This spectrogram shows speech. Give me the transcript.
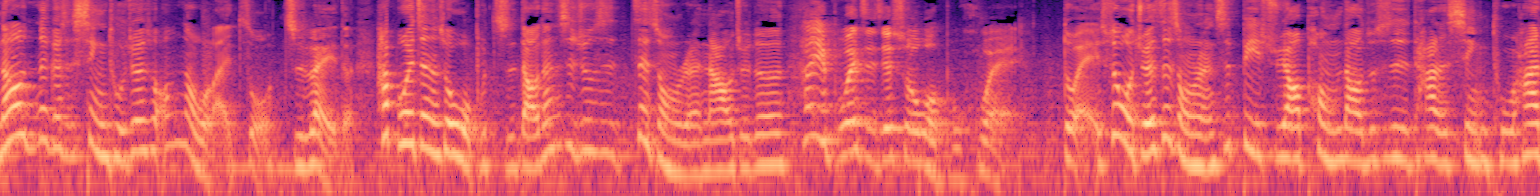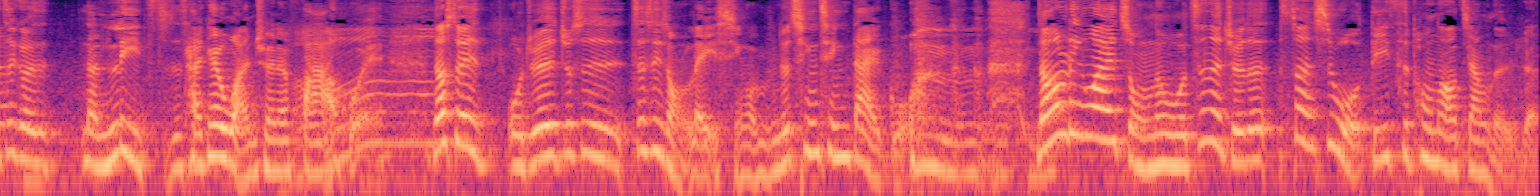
然后那个信徒就会说，哦，那我来做之类的，他不会真的说我不知道，但是就是这种人啊，我觉得他也不会直接说我不会。对，所以我觉得这种人是必须要碰到，就是他的信徒，他这个能力值才可以完全的发挥。然后，所以我觉得就是这是一种类型，我们就轻轻带过。然后另外一种呢，我真的觉得算是我第一次碰到这样的人。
